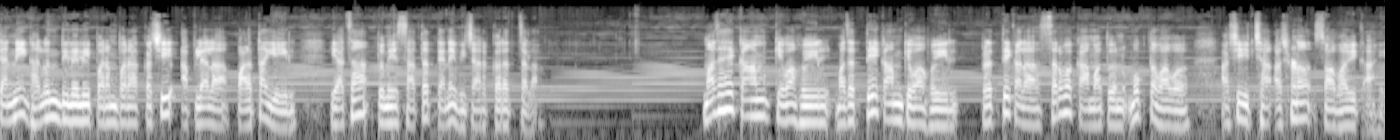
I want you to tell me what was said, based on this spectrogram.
त्यांनी घालून दिलेली परंपरा कशी आपल्याला पाळता येईल? याचा तुम्ही सातत्याने विचार करत चला. माझं हे काम केव्हा होईल माझं ते काम केव्हा होईल प्रत्येकाला सर्व कामातून मुक्त व्हावं अशी इच्छा असणं स्वाभाविक आहे.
